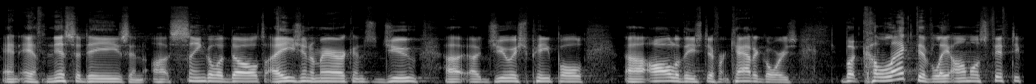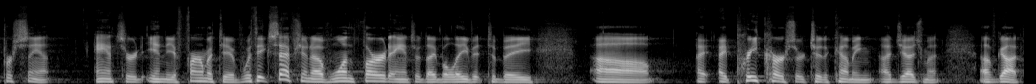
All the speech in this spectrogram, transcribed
and ethnicities and uh, single adults, Asian Americans, Jew, uh, uh Jewish people, uh, all of these different categories. But collectively, almost 50% answered in the affirmative, with the exception of one third answered they believe it to be uh, a, a precursor to the coming uh, judgment of God.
